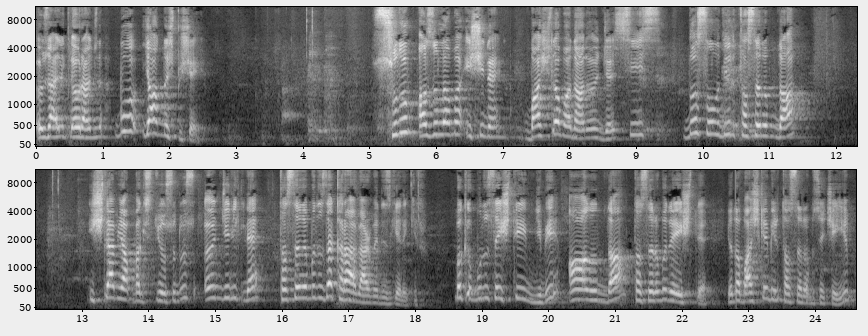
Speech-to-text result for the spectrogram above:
Özellikle öğrenciler. Bu yanlış bir şey. Sunum hazırlama işine başlamadan önce siz nasıl bir tasarımda işlem yapmak istiyorsunuz? Öncelikle tasarımınıza karar vermeniz gerekir. Bakın bunu seçtiğim gibi anında tasarımı değişti. Ya da başka bir tasarım seçeyim.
